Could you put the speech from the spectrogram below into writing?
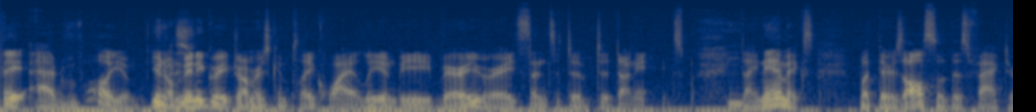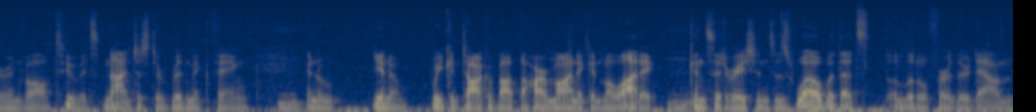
they add volume. You know, many great drummers can play quietly and be very, very sensitive to dynamics. Mm. Dynamics, but there's also this factor involved too. It's not just a rhythmic thing, Mm. and you know, we could talk about the harmonic and melodic Mhm. considerations as well, but that's a little further down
